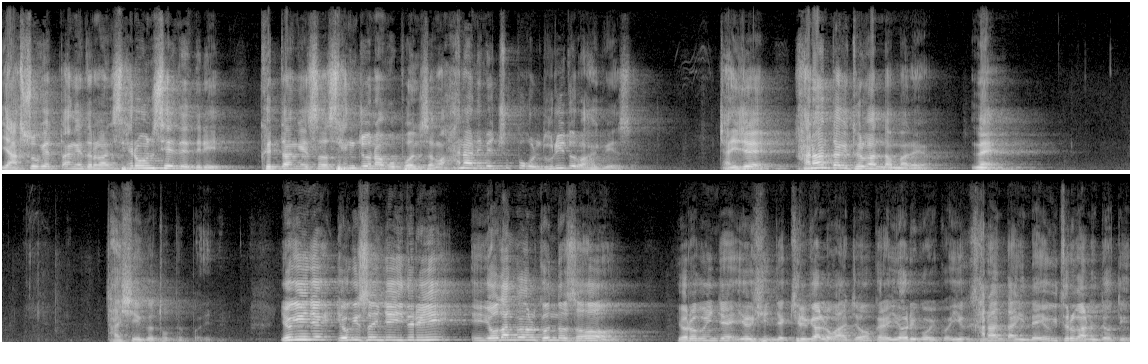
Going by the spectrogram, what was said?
약속의 땅에 들어간 새로운 세대들이 그 땅에서 생존하고 번성하고 하나님의 축복을 누리도록 하기 위해서. 자, 이제 가나안 땅에 들어간단 말이에요. 네. 다시 그 도표 보여. 여기 이제 여기서 이제 이들이 요단강을 건너서 여러분 이제 여기 이제 길갈로 가죠. 그래 여리고 있고 이거 가나안 땅인데 여기 들어가는데 어떻게?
